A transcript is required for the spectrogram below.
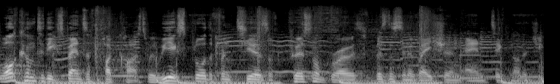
Welcome to the Expansive Podcast, where we explore the frontiers of personal growth, business innovation, and technology.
